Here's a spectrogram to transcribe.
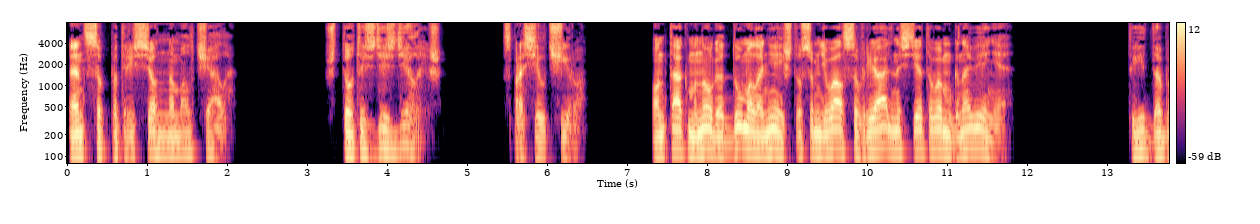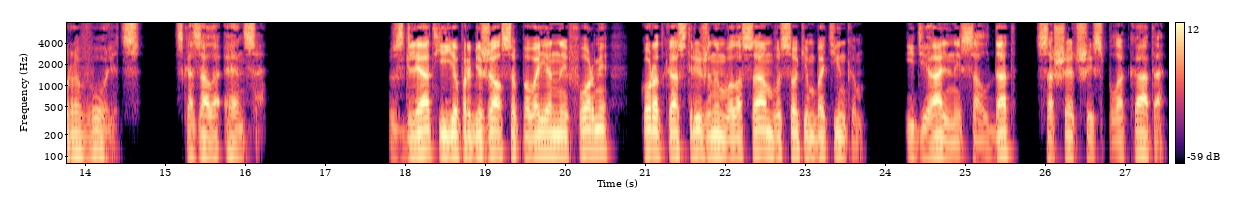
Энса потрясенно молчала. «Что ты здесь делаешь?» — спросил Чиро. Он так много думал о ней, что сомневался в реальности этого мгновения. «Ты доброволец», — сказала Энса. Взгляд ее пробежался по военной форме, коротко остриженным волосам, высоким ботинкам. Идеальный солдат, сошедший с плаката.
